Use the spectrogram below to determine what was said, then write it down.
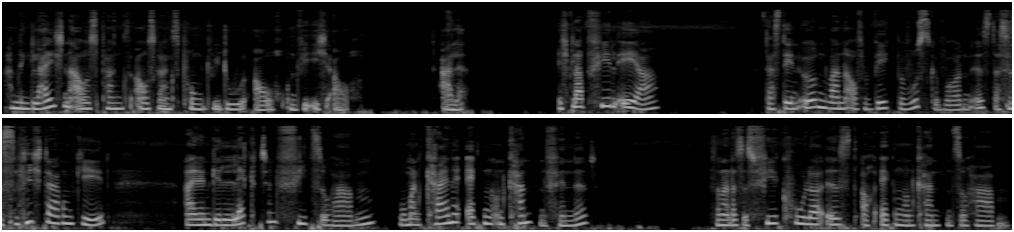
haben den gleichen Ausgangspunkt wie du auch und wie ich auch. Alle. Ich glaube viel eher, dass denen irgendwann auf dem Weg bewusst geworden ist, dass es nicht darum geht, einen geleckten Feed zu haben, wo man keine Ecken und Kanten findet, sondern dass es viel cooler ist, auch Ecken und Kanten zu haben.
